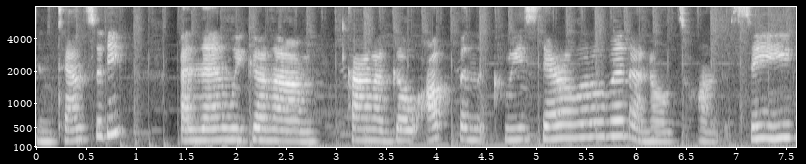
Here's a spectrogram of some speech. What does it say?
intensity. And then we're gonna kind of go up in the crease there a little bit. I know it's hard to see.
